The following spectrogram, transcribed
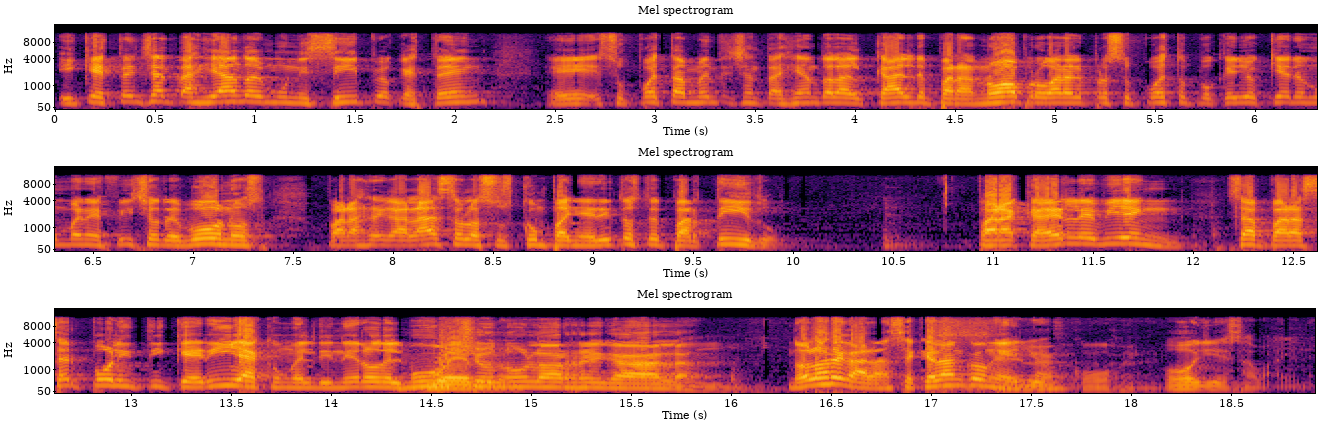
y que estén chantajeando al municipio, que estén eh, supuestamente chantajeando al alcalde para no aprobar el presupuesto porque ellos quieren un beneficio de bonos para regalárselo a sus compañeritos de partido, para caerle bien, o sea, para hacer politiquería con el dinero del pueblo. Muchos no la regalan. No lo regalan, se quedan con ellos. La cogen. Oye, esa vaina.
